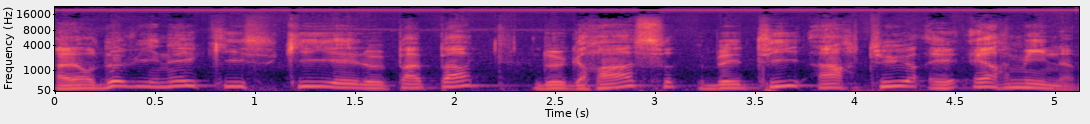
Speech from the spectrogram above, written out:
Alors, devinez qui, qui est le papa de Grace, Betty, Arthur et Hermine.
